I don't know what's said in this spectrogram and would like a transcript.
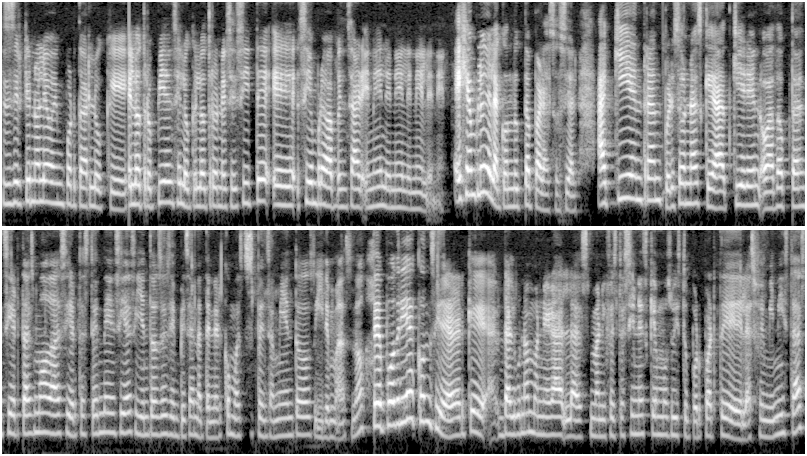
Es decir, que no le va a importar lo que el otro piensa piense, lo que el otro necesite, eh, siempre va a pensar en él, en él, en él, en él. Ejemplo de la conducta parasocial. Aquí entran personas que adquieren o adoptan ciertas modas, ciertas tendencias y entonces empiezan a tener como estos pensamientos y demás, ¿no? Se podría considerar que de alguna manera las manifestaciones que hemos visto por parte de las feministas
